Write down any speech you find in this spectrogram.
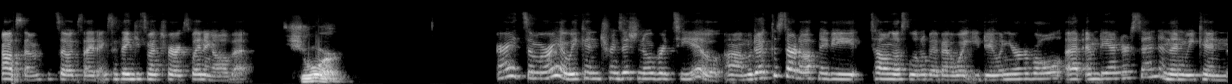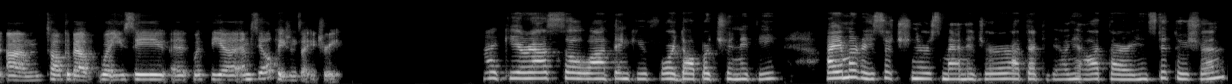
Awesome, it's so exciting. So thank you so much for explaining all of it. Sure. All right, so Maria, we can transition over to you. Um, would you like to start off maybe telling us a little bit about what you do in your role at MD Anderson, and then we can um, talk about what you see uh, with the uh, MCL patients that you treat. Hi, Kira. So uh, thank you for the opportunity. I am a research nurse manager at, at, at our institution.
